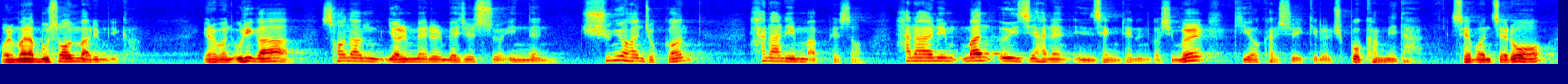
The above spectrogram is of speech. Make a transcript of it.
얼마나 무서운 말입니까? 여러분 우리가 선한 열매를 맺을 수 있는 중요한 조건 하나님 앞에서 하나님만 의지하는 인생 되는 것임을 기억할 수 있기를 축복합니다. 세 번째로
